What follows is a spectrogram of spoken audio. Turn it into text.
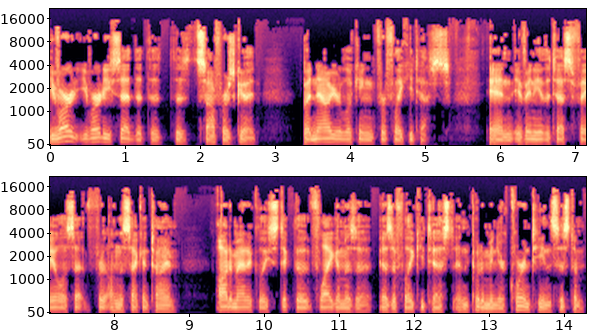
you've already you've already said that the the software is good, but now you're looking for flaky tests. And if any of the tests fail for on the second time, automatically stick the flag them as a as a flaky test and put them in your quarantine system.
